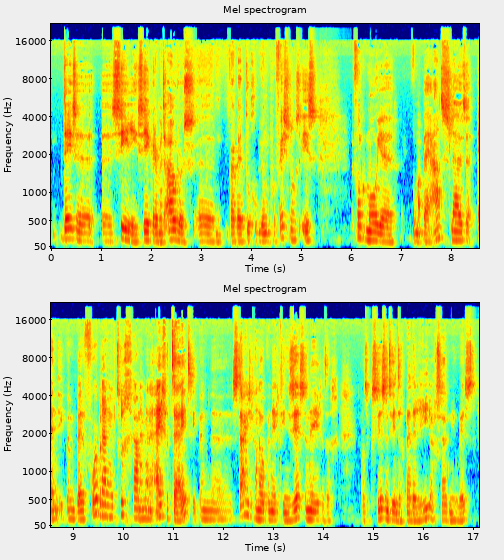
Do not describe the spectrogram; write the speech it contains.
deze uh, serie, zeker met ouders, uh, waarbij de doelgroep jong professionals is, vond ik een mooie om bij aan te sluiten. En ik ben bij de voorbereiding even teruggegaan in mijn eigen tijd. Ik ben stage gaan lopen in 1996. Toen was ik 26 bij de RIAG Zuid-Nieuw-West.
